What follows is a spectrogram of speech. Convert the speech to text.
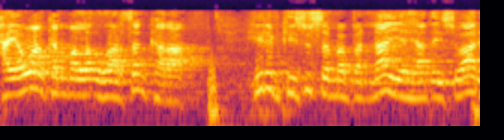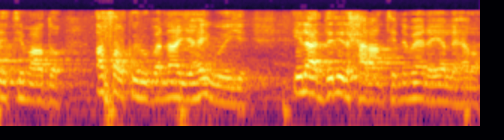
xayawaankan ma la ugaarhsan karaa hilibkiisuse ma bannaan yahay hadday su'aali timaado asalku inuu bannaan yahay weeye ilaa daliil xaaraantinimeynaya la helo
